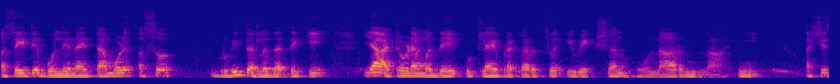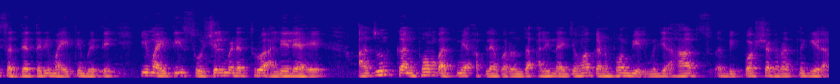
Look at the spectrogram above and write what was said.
असंही ते बोलले नाही. त्यामुळे असं गृहीत धरलं जाते की या आठवड्यामध्ये कुठल्याही प्रकारचं इव्हेक्शन होणार नाही. अशी सध्या तरी माहिती मिळते. ही माहिती सोशल मीडिया थ्रू आलेली आहे. अजून कन्फर्म बातमी आपल्यापर्यंत आली नाही. जेव्हा कन्फर्म येईल म्हणजे हाच बिग बॉसच्या घरातनं गेला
